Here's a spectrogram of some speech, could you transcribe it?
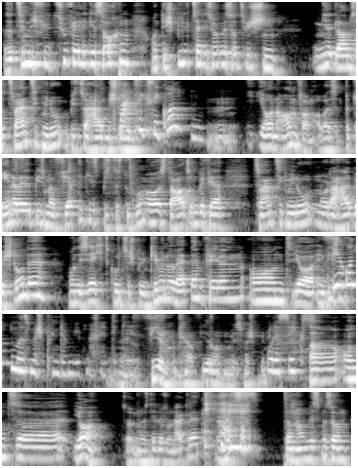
Also ziemlich viel zufällige Sachen und die Spielzeit ist sowieso zwischen, wir glauben, so 20 Minuten bis zu einer halben Stunde. 20 Sekunden. Ja, am Anfang, aber es- generell, bis man fertig ist, bis das du gewonnen hast, dauert es ungefähr 20 Minuten oder eine halbe Stunde und ist echt cool zu spielen. Können wir nur weiterempfehlen und ja, in Vier Runden muss man spielen, damit man fertig ist. vier, genau, vier Runden müssen wir spielen. Oder sechs. Äh, und äh, ja, sag nur das Telefon auch gleich. Dann, müssen wir sagen,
